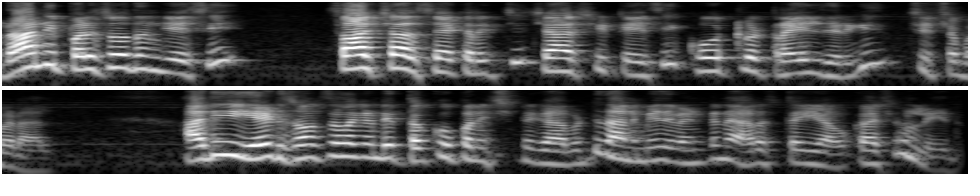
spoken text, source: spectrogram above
దాన్ని పరిశోధన చేసి సాక్ష్యాలు సేకరించి ఛార్జ్షీట్ వేసి కోర్టులో ట్రయల్ జరిగి శిక్షపడాలి అది ఏడు సంవత్సరాల కంటే తక్కువ పనిష్మెంట్ కాబట్టి దాని మీద వెంటనే అరెస్ట్ అయ్యే అవకాశం లేదు.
